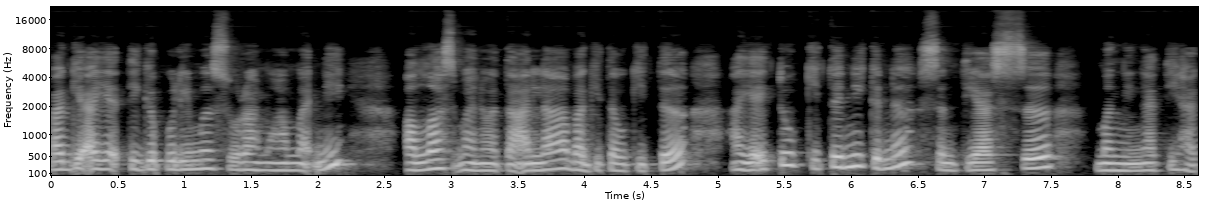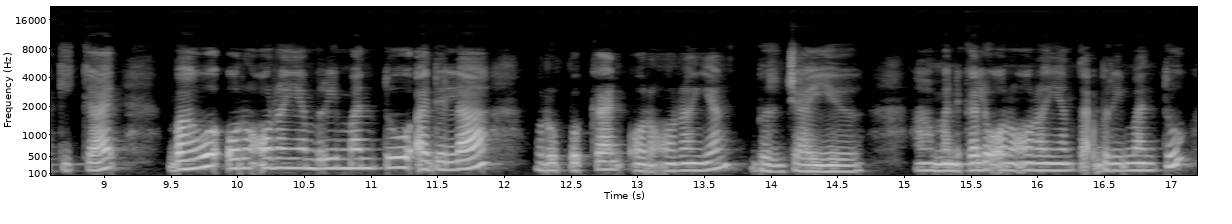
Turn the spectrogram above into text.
bagi ayat 35 surah Muhammad ni Allah Subhanahu Wa Taala bagi tahu kita ayat itu kita ni kena sentiasa mengingati hakikat bahawa orang-orang yang beriman tu adalah merupakan orang-orang yang berjaya. Ha, manakala orang-orang yang tak beriman tu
